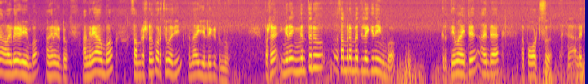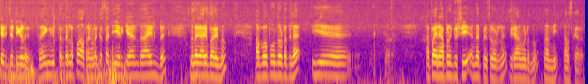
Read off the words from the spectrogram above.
നാളുകൾ കഴിയുമ്പോൾ അങ്ങനെ കിട്ടും. അങ്ങനെ ആകുമ്പോൾ സംരക്ഷണം കുറച്ച് മതി എന്നാൽ ഈൽഡ് കിട്ടുന്നു. പക്ഷേ ഇങ്ങനെ ഇങ്ങനത്തെ ഒരു സംരംഭത്തിലേക്ക് നീങ്ങുമ്പോൾ കൃത്യമായിട്ട് അതിന്റെ പോട്ട്സ് അല്ലെ ചെടിച്ചട്ടികൾ അല്ലെങ്കിൽ ഇത്തരത്തിലുള്ള പാത്രങ്ങളൊക്കെ സജ്ജീകരിക്കേണ്ടതായിട്ടുണ്ട് എന്നുള്ള കാര്യം പറയുന്നു. അപ്പോൾ പൂന്തോട്ടത്തിലെ ഈ പൈനാപ്പിൾ കൃഷി എന്ന എപ്പിസോഡിന് വിരാമം ഇടുന്നു നന്ദി നമസ്കാരം.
